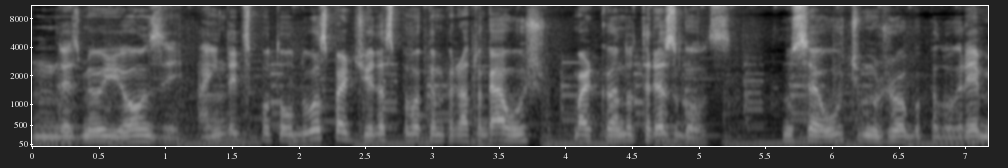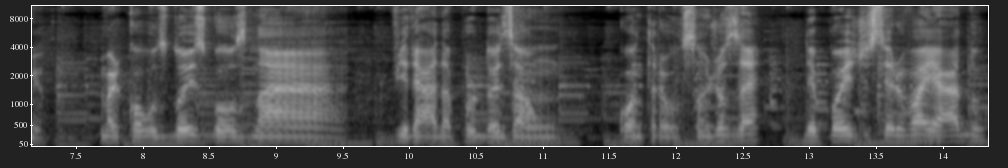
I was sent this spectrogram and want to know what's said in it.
Em 2011, ainda disputou duas partidas pelo Campeonato Gaúcho, marcando 3 gols. No seu último jogo pelo Grêmio, marcou os dois gols na virada por 2 a 1 contra o São José, depois de ser vaiado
